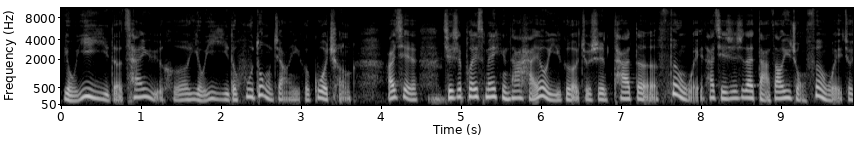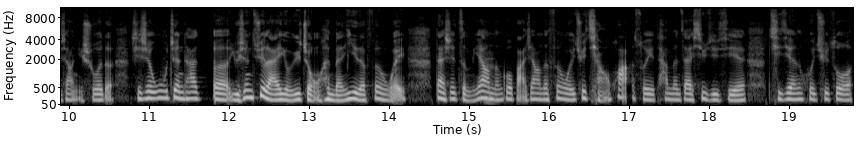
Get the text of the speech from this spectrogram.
有意义的参与和有意义的互动这样一个过程。而且，其实 place making 它还有一个就是它的氛围，它其实是在打造一种氛围。就像你说的，其实乌镇它呃与生俱来有一种很文艺的氛围，但是怎么样能够把这样的氛围去强化？所以他们在戏剧节期间会去做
